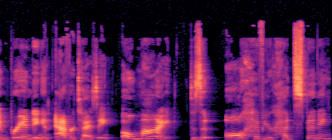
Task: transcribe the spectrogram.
and branding and advertising. Oh my, does it all have your head spinning?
